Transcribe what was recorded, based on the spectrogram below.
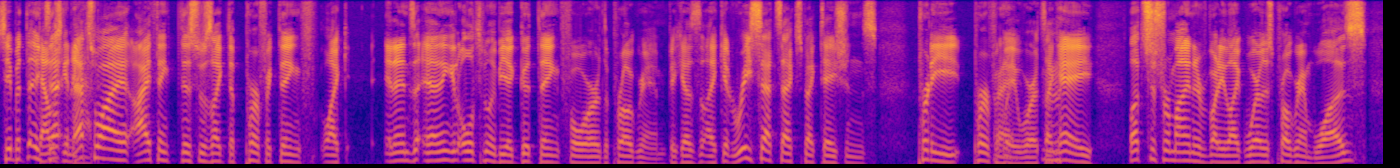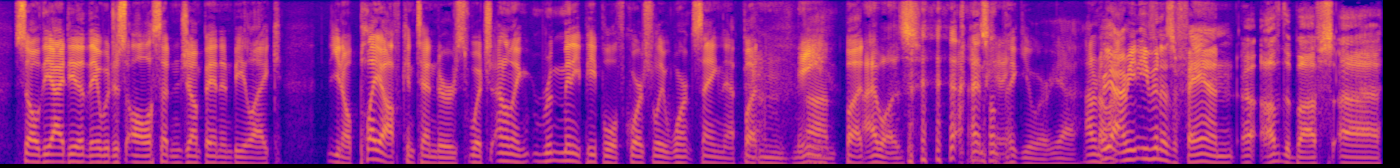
See, but the That exact- that's happen. why I think this was like the perfect thing. f- Like it ends. I think it ultimately be a good thing for the program because like it resets expectations pretty perfectly. Right. Where it's like, mm-hmm. hey, let's just remind everybody like where this program was. So the idea that they would just all of a sudden jump in and be like, you know, playoff contenders, which I don't think r- many people, of course, really weren't saying that. But Me, um, but I was. I don't kidding. think you were. Yeah, I don't know. But yeah, I mean, even as a fan uh, of the Buffs, uh,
